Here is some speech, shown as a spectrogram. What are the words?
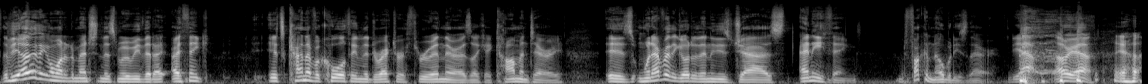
the other thing I wanted to mention in this movie that I, I think it's kind of a cool thing the director threw in there as like a commentary is whenever they go to any of these jazz anything, fucking nobody's there. Yeah. Oh yeah. Yeah.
